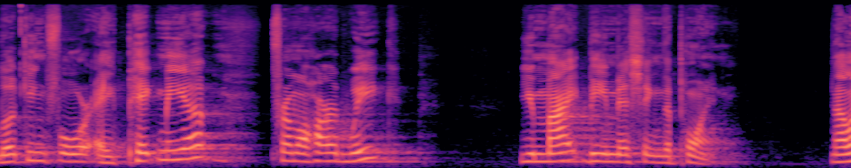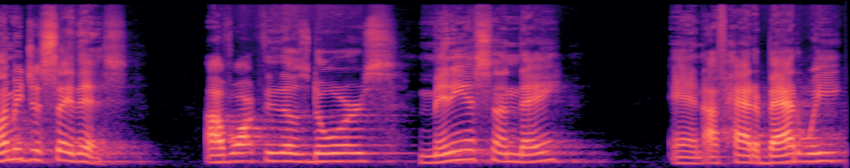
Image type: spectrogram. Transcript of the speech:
looking for a pick me up from a hard week, you might be missing the point. Now, let me just say this I've walked through those doors many a Sunday, and I've had a bad week,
